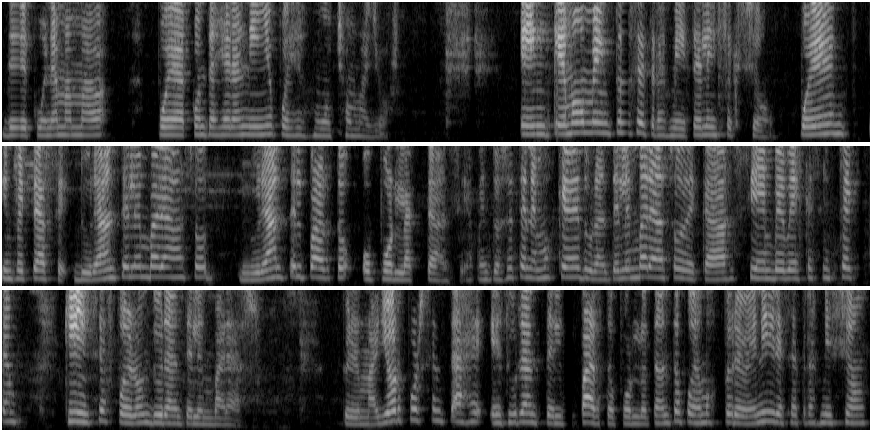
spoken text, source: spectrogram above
de que una mamá pueda contagiar al niño pues es mucho mayor. ¿En qué momento se transmite la infección? Pueden infectarse durante el embarazo, durante el parto o por lactancia. Entonces tenemos que durante el embarazo, de cada 100 bebés que se infectan, 15 fueron durante el embarazo. Pero el mayor porcentaje es durante el parto, por lo tanto podemos prevenir esa transmisión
